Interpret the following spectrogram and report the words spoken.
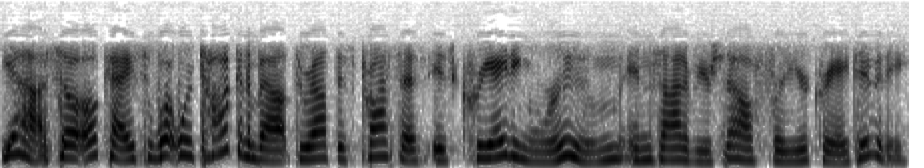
Yeah, so okay, so what we're talking about throughout this process is creating room inside of yourself for your creativity.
